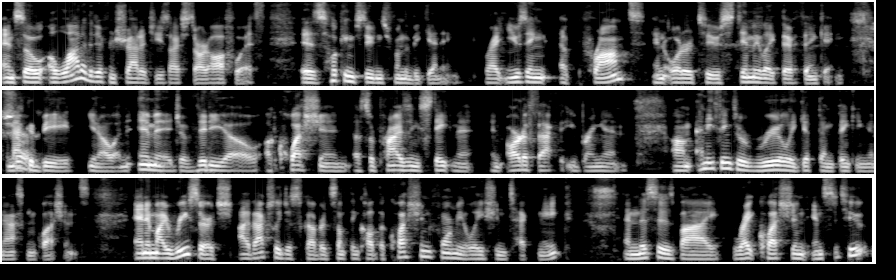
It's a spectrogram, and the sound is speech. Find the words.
And so, a lot of the different strategies I start off with is hooking students from the beginning right? Using a prompt in order to stimulate their thinking. And sure. that could be you know an image a video a question a surprising statement an artifact that you bring in. Um, anything to really get them thinking and asking questions. And in my research i've actually discovered something called the question formulation technique. And this is by right question institute.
